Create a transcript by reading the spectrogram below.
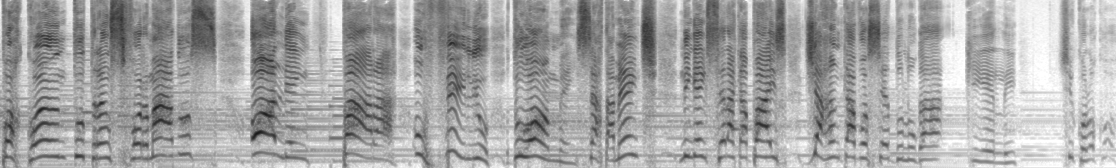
Porquanto transformados, olhem para o Filho do homem, certamente ninguém será capaz de arrancar você do lugar que ele te colocou.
